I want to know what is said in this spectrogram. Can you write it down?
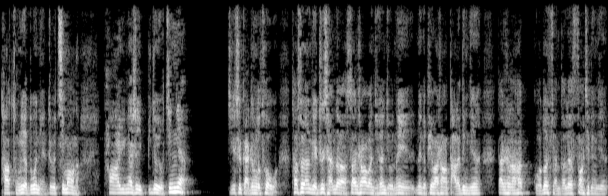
他从业多年，这个汽贸呢，他应该是比较有经验，及时改正了错误。他虽然给之前的三十二万九千九那那个批发商打了定金，但是呢，他果断选择了放弃定金，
